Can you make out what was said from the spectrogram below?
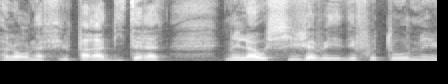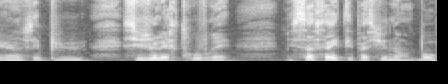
Alors on a fait le paradis terrestre. Mais là aussi, j'avais des photos, mais je ne sais plus si je les retrouverai. Mais ça, ça a été passionnant. Bon.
